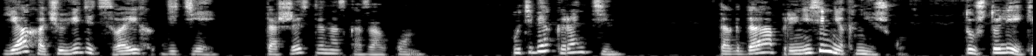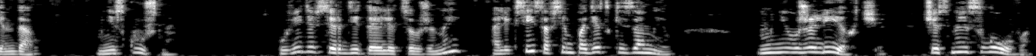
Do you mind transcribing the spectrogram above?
«Я хочу видеть своих детей», — торжественно сказал он. «У тебя карантин. Тогда принеси мне книжку, ту, что Лейкин дал. Мне скучно». Увидев сердитое лицо жены, Алексей совсем по-детски заныл. «Мне уже легче, честное слово.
